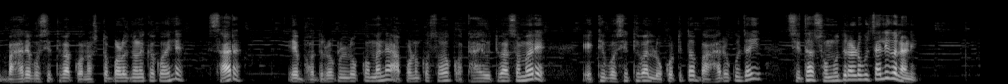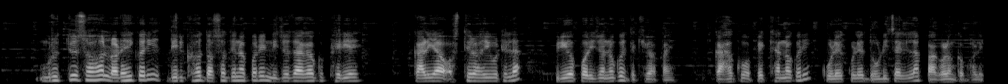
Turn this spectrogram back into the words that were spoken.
बाहर बस कनस्टेबल जन के कहले, सार, ए भद्रक लोक मैंने आपण कथा समय एटी लोकटी तो बाहर को जा सीधा समुद्र आड़ को चली मृत्यु सह लड़े कर दीर्घ दस दिन पर निज जगह को फेरी कालिया अस्थिर हो उठिला प्रिय परिजन को देखापी କାହାକୁ ଅପେକ୍ଷା ନ କରି କୂଳେ କୂଳେ ଦୌଡ଼ି ଚାଲିଲା ପାଗଳଙ୍କ ଭଳି।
